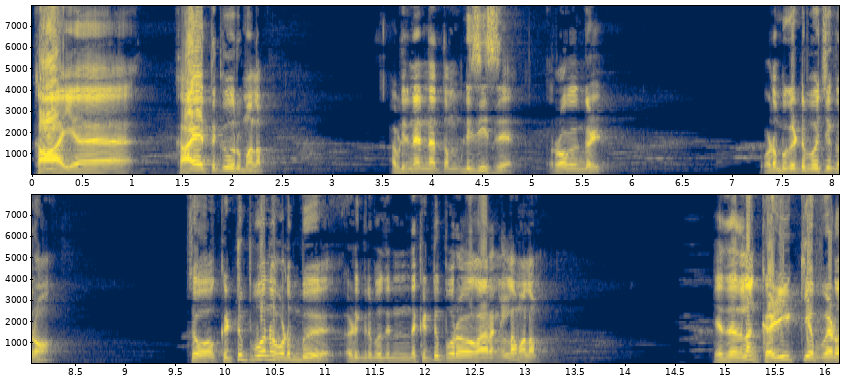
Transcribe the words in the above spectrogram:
காய காயத்துக்கு ஒரு மலம். அப்படின்னா என்ன அர்த்தம்? டிசீஸு ரோகங்கள். உடம்பு கெட்டு போச்சுக்கிறோம் ஸோ கெட்டுப்போன உடம்பு அப்படிங்கிற போது இந்த கெட்டுப்போகிற விவகாரங்கள்லாம் மலம். எதெல்லாம் கழிக்கப்பட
